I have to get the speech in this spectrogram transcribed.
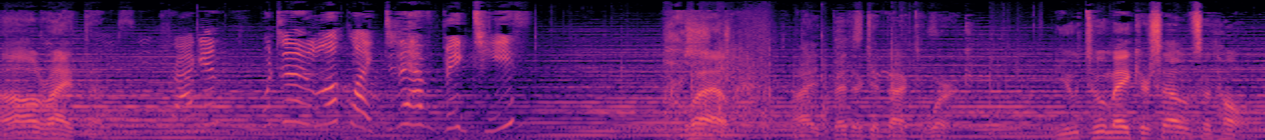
All right then. Dragon? What did it look like? Did it have big teeth? Well, I'd better get back to work. You two make yourselves at home.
